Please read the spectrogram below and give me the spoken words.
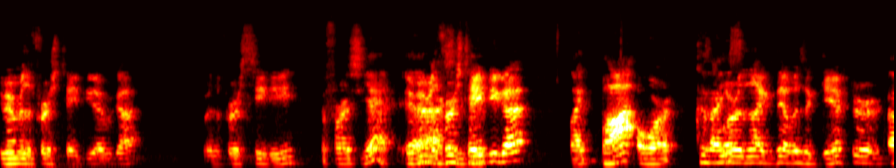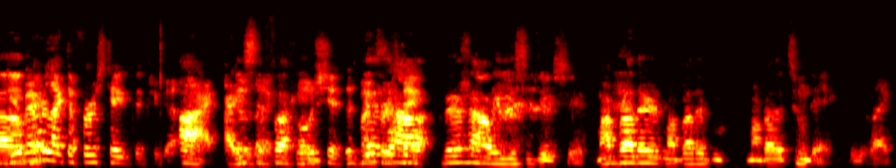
you remember the first tape you ever got, or the first CD? The first, yeah, Do you remember the first tape you got, like bought or because I used. or like that was a gift, or do Oh, you okay. remember like the first tape that you got? all right, I used to like, fucking. Oh shit! This is my this is first tape. how this is how we used to do shit. My brother, my brother, my brother Tunde. He's like,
